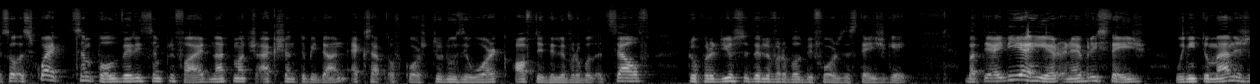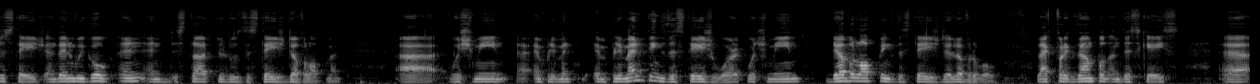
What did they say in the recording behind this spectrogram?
So it's quite simple, very simplified, not much action to be done, except of course to do the work of the deliverable itself, to produce the deliverable before the stage gate. But the idea here in every stage, we need to manage the stage and then we go in and start to do the stage development uh, which mean uh, implement, implementing the stage work which mean developing the stage deliverable. Like for example in this case uh,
